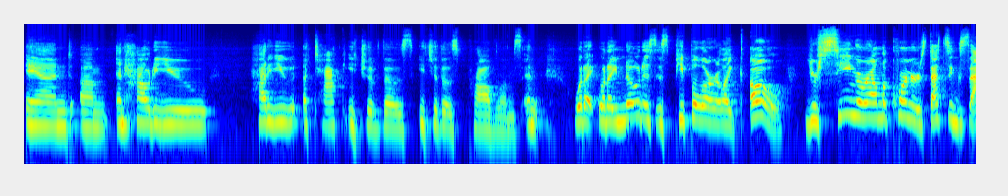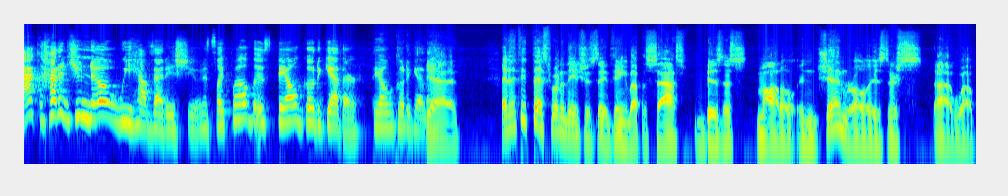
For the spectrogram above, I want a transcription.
and um, and how do you how do you attack each of those each of those problems and what I what I notice is people are like, "Oh, you're seeing around the corners. That's exactly. How did you know we have that issue?" And it's like, well, they all go together. They all go together. Yeah, and I think that's one of the interesting thing about the SaaS business model in general is there's uh, well,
